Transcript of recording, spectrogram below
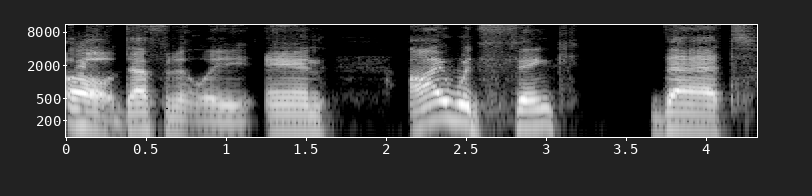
Oh, definitely. And I would think that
